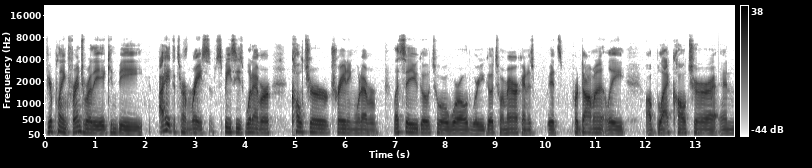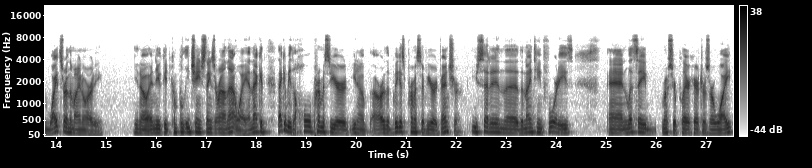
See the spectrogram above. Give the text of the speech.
If you're playing Fringeworthy, it can be, I hate the term race, species, whatever, culture, trading, whatever. Let's say you go to a world where you go to America and it's, it's predominantly a black culture and whites are in the minority. You know, and you could completely change things around that way, and that could that could be the whole premise of your, you know, or the biggest premise of your adventure. You set it in the the 1940s, and let's say most of your player characters are white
